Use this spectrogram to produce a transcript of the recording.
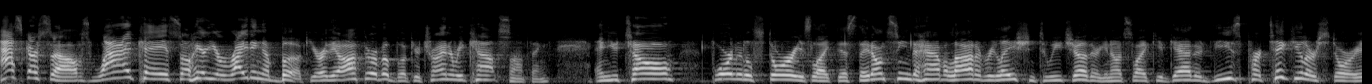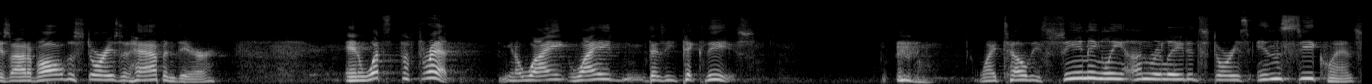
ask ourselves why, okay, so here you're writing a book, you're the author of a book, you're trying to recount something, and you tell four little stories like this. They don't seem to have a lot of relation to each other. You know, it's like you've gathered these particular stories out of all the stories that happened there. And what's the thread? You know, why, why does he pick these? why tell these seemingly unrelated stories in sequence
